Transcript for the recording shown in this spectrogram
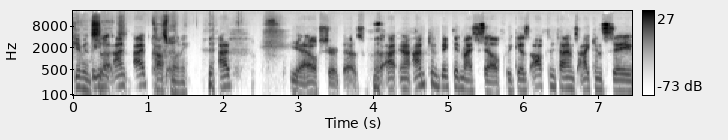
Giving but, you know, sucks. I'm, I've Costs money. Yeah, oh, sure it does. But I, I'm convicted myself because oftentimes I can say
